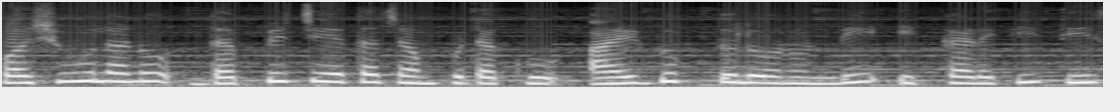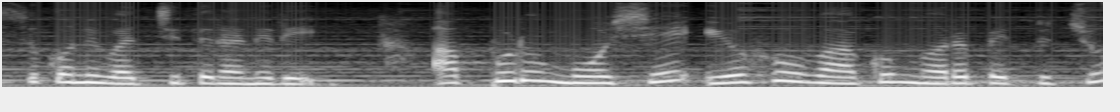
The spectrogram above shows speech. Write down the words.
పశువులను దప్పిచేత చంపుటకు ఐగుప్తులో నుండి ఇక్కడికి తీసుకొని వచ్చి తిరనిరి అప్పుడు మోషే యహోవాకు మొరపెట్టుచు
